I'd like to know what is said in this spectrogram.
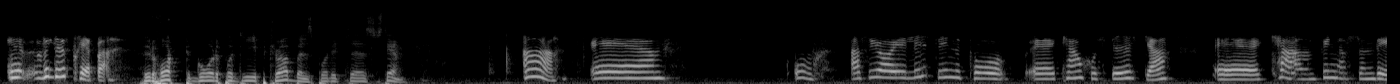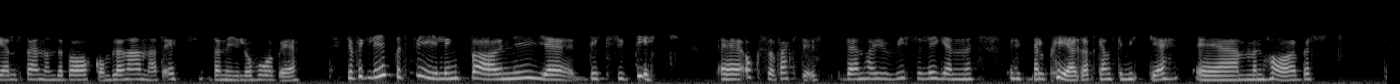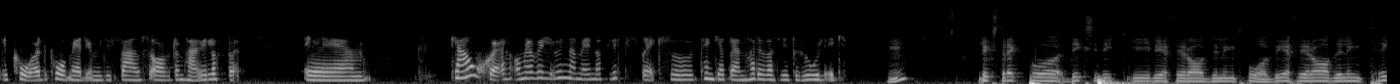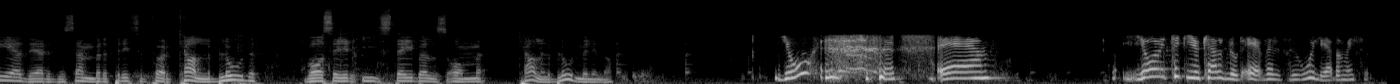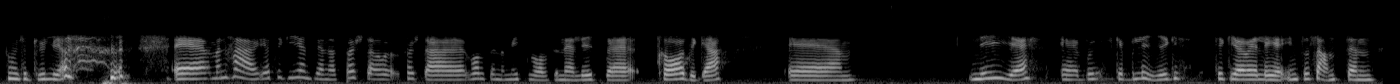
Eh, vill du upprepa? Hur hårt går det på Deep Troubles på ditt system? Ah, eh, oh, alltså jag är lite inne på eh, kanske spika. Eh, kan finnas en del spännande bakom, bland annat ett Danilo HB. Jag fick lite feeling för nio Dixie Dick eh, också faktiskt. Den har ju visserligen galopperat ganska mycket eh, men har bäst rekord på mediumdistans av de här i loppet. Eh, Kanske. Om jag vill unna mig något lyxstreck så tänker jag att den hade varit lite rolig. Mm. Lyxdräkt på Dixie Dick i V4 avdelning 2. V4 avdelning 3, det är decemberpriset för kallblod. Vad säger E-Stables om kallblod Melinda? Jo, eh, jag tycker ju kallblod är väldigt roliga. De är så, de är så gulliga. eh, men här, jag tycker egentligen att första, första volten och mittvolten är lite tradiga. Eh, nio, eh, Buska Blyg, tycker jag väl är intressant. Den,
